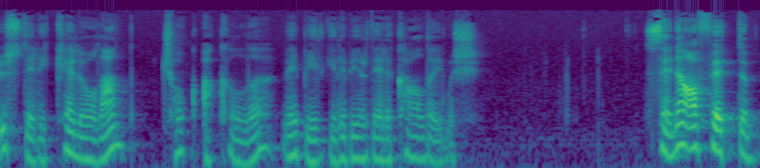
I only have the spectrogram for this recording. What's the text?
Üstelik Keloğlan çok akıllı ve bilgili bir delikanlıymış. Seni affettim.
